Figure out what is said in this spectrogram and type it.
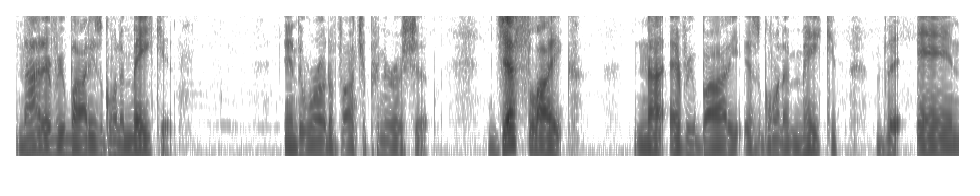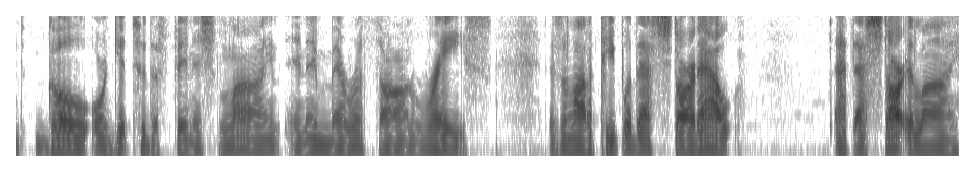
Not everybody's going to make it in the world of entrepreneurship. Just like not everybody is going to make it the end goal or get to the finish line in a marathon race. There's a lot of people that start out at that starting line,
